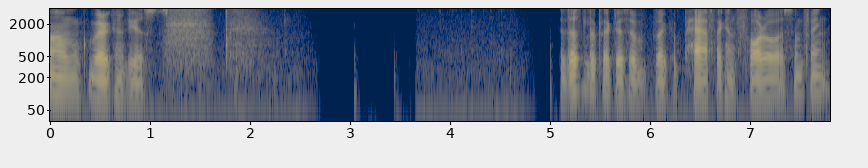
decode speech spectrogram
I'm very confused. It doesn't look like there's a like a path I can follow or something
